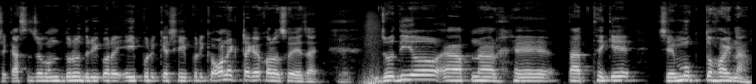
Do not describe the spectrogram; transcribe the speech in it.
যে কাছে যখন দৌড়াদৌড়ি করে এই পরীক্ষা সেই পরীক্ষা অনেক টাকা খরচ হয়ে যায়। যদিও আপনার তার থেকে সে মুক্ত হয় না।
